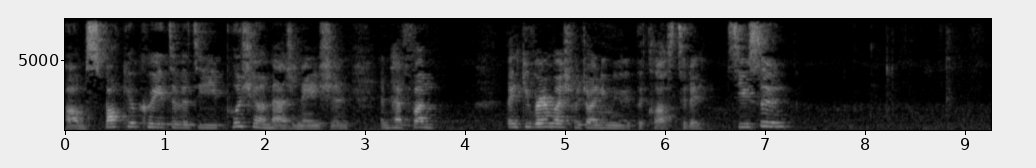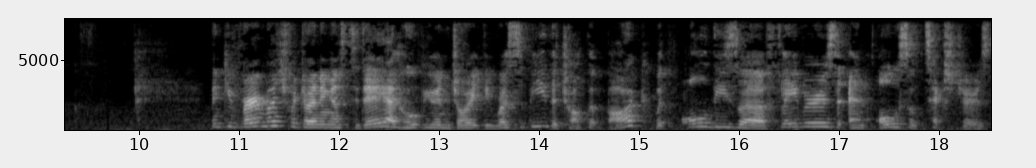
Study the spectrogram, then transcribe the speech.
Um, spark your creativity, push your imagination, and have fun. Thank you very much for joining me with the class today. See you soon. Thank you very much for joining us today. I hope you enjoyed the recipe, the chocolate bark, with all these uh, flavors and also textures.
